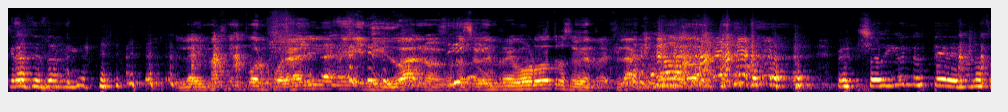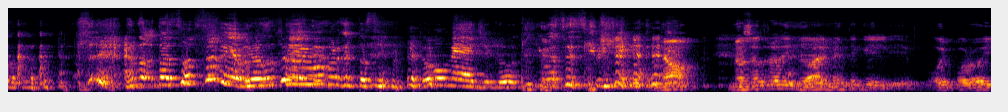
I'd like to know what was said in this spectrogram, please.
Gracias, amiga. que la imagen corporal es individual, ¿no? Sí. unos se ven re gordos, otros se ven re flacos. Pero yo digo de ustedes, no nosotros. Nós todos sabemos. Nosotros vemos gorditos siempre. Como médico, que, que vocês queriam? No, nosotros indudablemente que el- hoy por hoy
